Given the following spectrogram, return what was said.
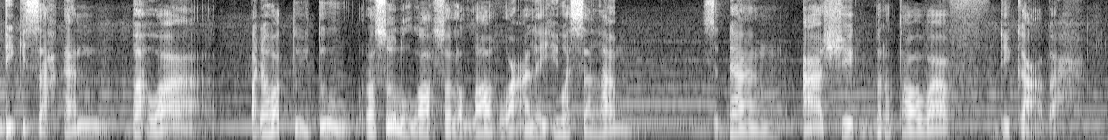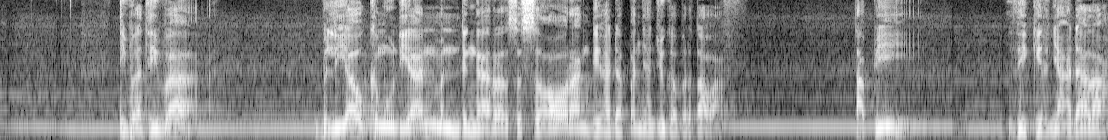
Dikisahkan bahwa pada waktu itu Rasulullah Shallallahu Alaihi Wasallam sedang asyik bertawaf di Ka'bah. Tiba-tiba beliau kemudian mendengar seseorang di hadapannya juga bertawaf. Tapi zikirnya adalah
